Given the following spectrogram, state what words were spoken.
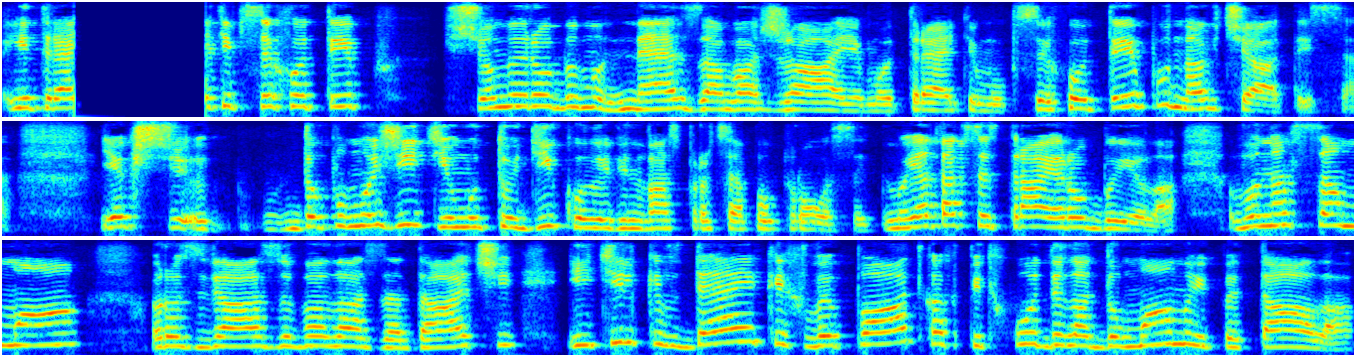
І третій психотип. Що ми робимо? Не заважаємо третьому психотипу навчатися. Якщо допоможіть йому тоді, коли він вас про це попросить. Моя так сестра і робила. Вона сама розв'язувала задачі і тільки в деяких випадках підходила до мами і питала:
